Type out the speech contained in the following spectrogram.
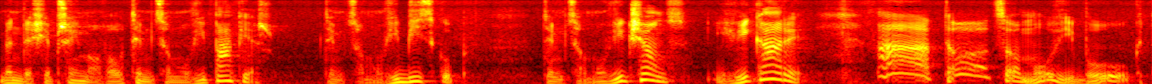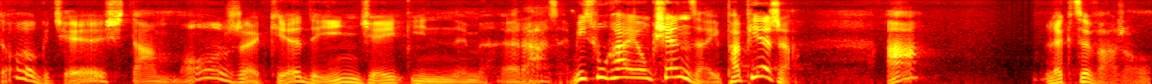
będę się przejmował tym, co mówi papież, tym, co mówi biskup, tym, co mówi ksiądz i wikary. A to, co mówi Bóg, to gdzieś tam może kiedy indziej innym razem. I słuchają księdza i papieża, a lekceważą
